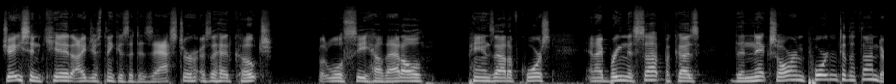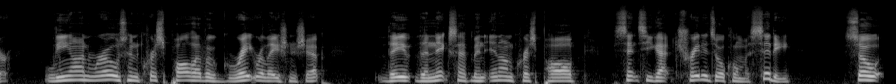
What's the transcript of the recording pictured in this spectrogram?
Jason Kidd, I just think is a disaster as a head coach, but we'll see how that all pans out, of course. And I bring this up because the Knicks are important to the Thunder. Leon Rose and Chris Paul have a great relationship. They the Knicks have been in on Chris Paul since he got traded to Oklahoma City. So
